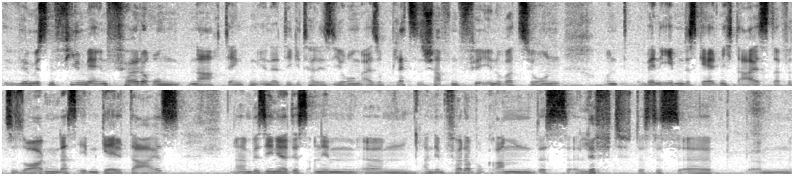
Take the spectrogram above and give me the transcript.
wir müssen viel mehr in Förderung nachdenken in der Digitalisierung, also Plätze schaffen für Innovationen und wenn eben das Geld nicht da ist, dafür zu sorgen, dass eben Geld da ist wir sehen ja das an dem, ähm, an dem Förderprogramm des LIFT, das das äh, ähm,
